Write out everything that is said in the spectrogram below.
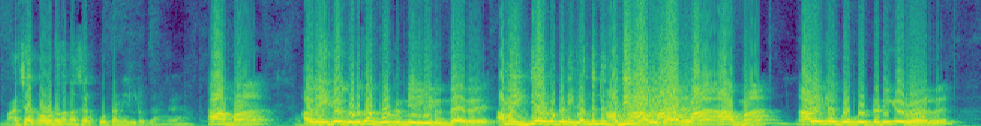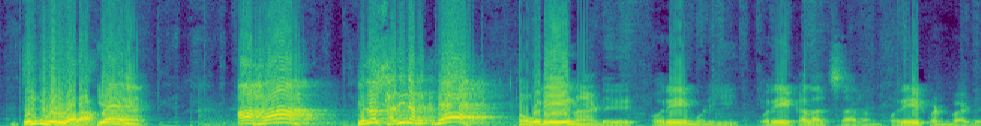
பாஜகவோட தானே சார் கூட்டணியில் இருக்காங்க? ஆமா. அவர் எங்க கூட தான் கூட்டணியில் இருந்தாரு. ஆமா இந்தியா கூட்டணிக்கு வந்துட்டு திடீர்னு ஆமா. ஆமா. நாளைக்கு அங்க கூட்டணிக்கு வருவாரு. திருப்பி வருவாரா? ஏன்? ஆஹா ஏதோ சதி நடக்குதே. ஒரே நாடு ஒரே மொழி ஒரே கலாச்சாரம் ஒரே பண்பாடு.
